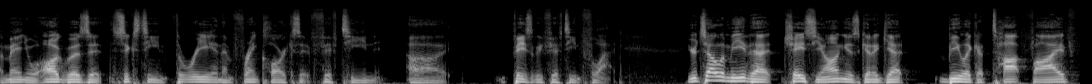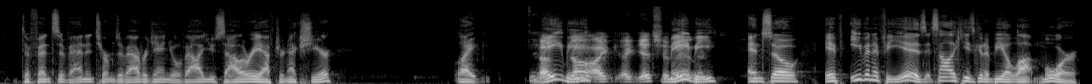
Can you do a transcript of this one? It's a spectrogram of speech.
Emmanuel Ogbah's at 16.3. And then Frank Clark is at 15, uh, basically 15 flat. You're telling me that Chase Young is going to get be like a top five defensive end in terms of average annual value salary after next year? Like, maybe. No, I, I get you. Maybe. And so if even if he is, it's not like he's going to be a lot more.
